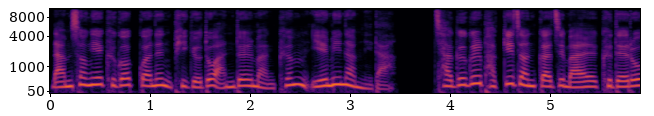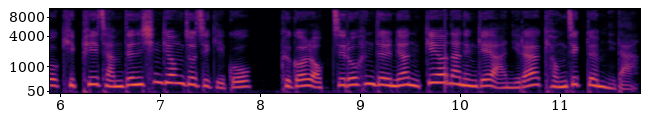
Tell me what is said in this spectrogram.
남성의 그것과는 비교도 안 될 만큼 예민합니다. 자극을 받기 전까지 말 그대로 깊이 잠든 신경 조직이고 그걸 억지로 흔들면 깨어나는 게 아니라 경직됩니다.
